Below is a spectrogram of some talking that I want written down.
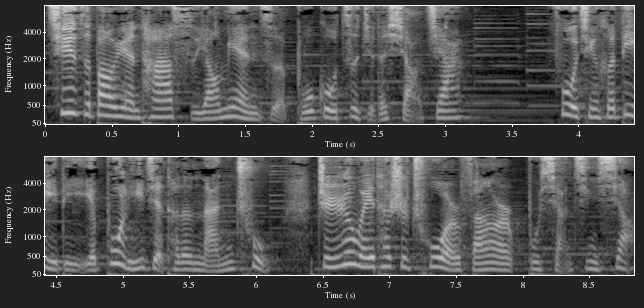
妻子抱怨他死要面子，不顾自己的小家；父亲和弟弟也不理解他的难处，只认为他是出尔反尔，不想尽孝。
